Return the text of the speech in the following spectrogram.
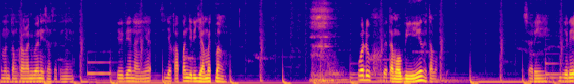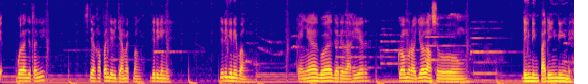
temen tongkrongan gue nih salah satunya. Jadi dia nanya sejak kapan jadi jamet bang? Waduh kita mobil kita mobil. Sorry. Jadi gue lanjut lagi. Sejak kapan jadi jamet bang? Jadi gini. Jadi gini bang. Kayaknya gue dari lahir gue merojol langsung ding pading ding deh.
